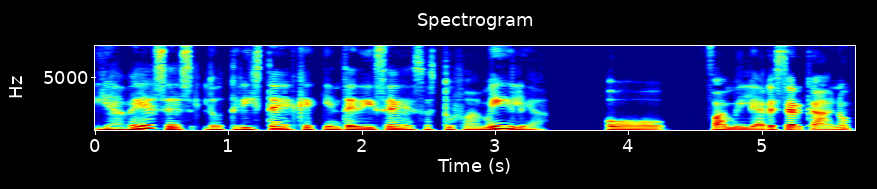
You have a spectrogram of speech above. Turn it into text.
Y a veces lo triste es que quien te dice eso es tu familia o familiares cercanos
